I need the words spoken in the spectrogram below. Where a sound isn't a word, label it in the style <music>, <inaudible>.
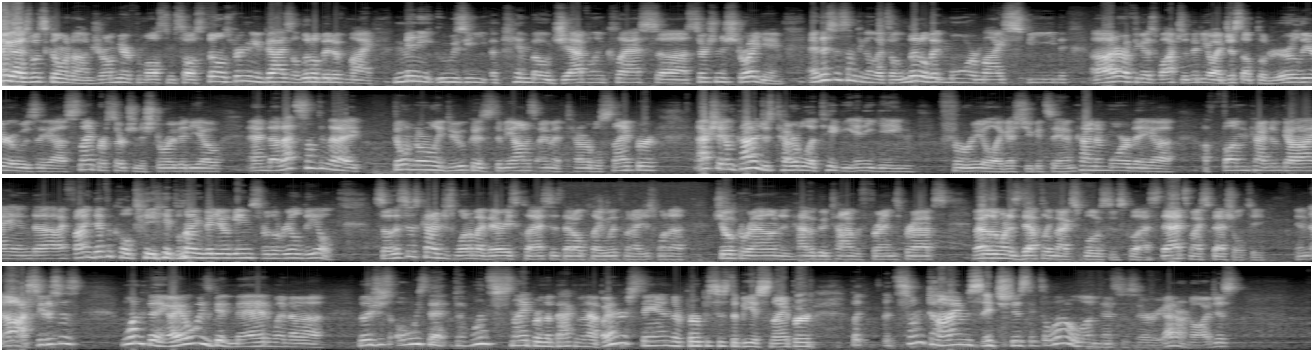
Hey guys, what's going on? Jerome here from Awesome Sauce Films, bringing you guys a little bit of my mini Uzi Akimbo Javelin class uh, search and destroy game. And this is something that's a little bit more my speed. Uh, I don't know if you guys watched the video I just uploaded earlier. It was a uh, sniper search and destroy video, and uh, that's something that I don't normally do because, to be honest, I'm a terrible sniper. Actually, I'm kind of just terrible at taking any game for real, I guess you could say. I'm kind of more of a uh, a fun kind of guy, and uh, I find difficulty <laughs> playing video games for the real deal. So this is kind of just one of my various classes that I'll play with when I just want to joke around and have a good time with friends, perhaps. My other one is definitely my explosives class. That's my specialty. And, ah, see, this is one thing. I always get mad when, uh, when there's just always that, that one sniper in the back of the map. I understand their purpose is to be a sniper, but, but sometimes it's just, it's a little unnecessary. I don't know, I just...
